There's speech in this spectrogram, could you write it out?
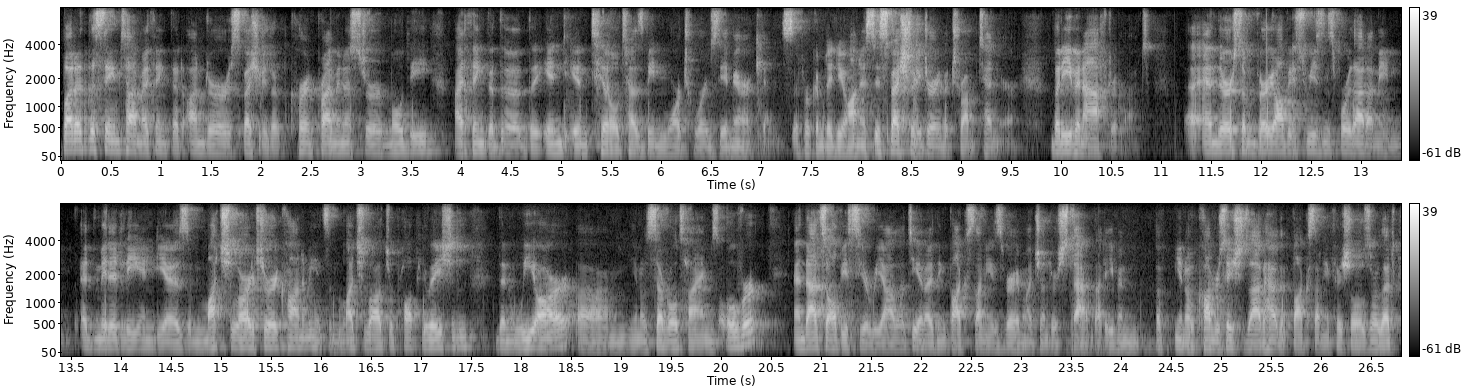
but at the same time, I think that under especially the current Prime Minister Modi, I think that the, the Indian tilt has been more towards the Americans, if we're completely honest, especially during the Trump tenure, but even after that. Uh, and there are some very obvious reasons for that. I mean, admittedly, India is a much larger economy; it's a much larger population than we are, um, you know, several times over and that's obviously a reality. And I think Pakistanis very much understand that. Even you know conversations I've had with Pakistani officials, or that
